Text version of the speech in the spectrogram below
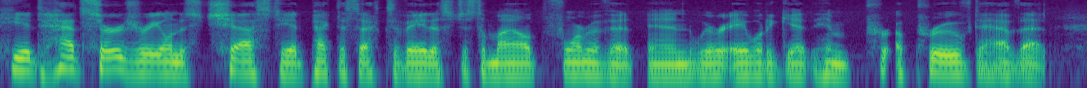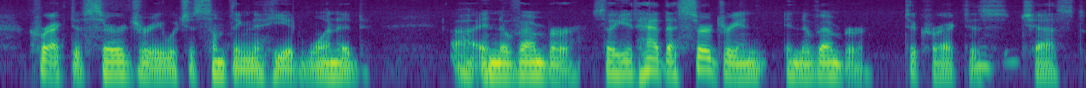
he had had surgery on his chest. He had pectus excavatus, just a mild form of it, and we were able to get him pr- approved to have that corrective surgery, which is something that he had wanted uh, in November. So he had had that surgery in, in November to correct his mm-hmm. chest.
